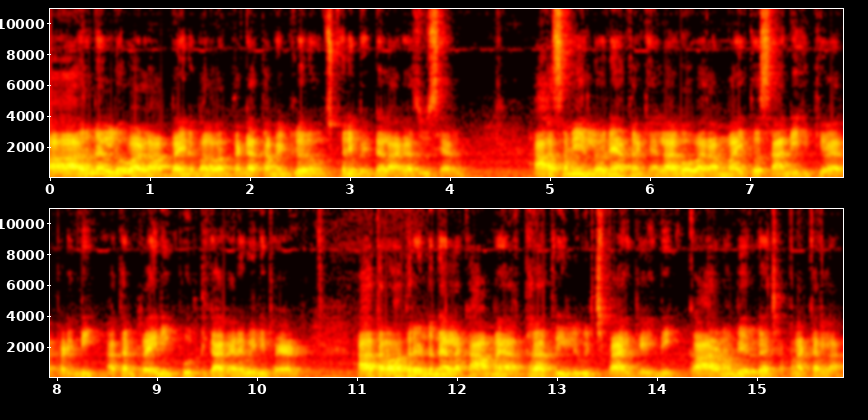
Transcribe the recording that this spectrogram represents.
ఆ ఆరు నెలలు వాళ్ళ అబ్బాయిని బలవంతంగా తమ ఇంట్లోనే ఉంచుకొని బిడ్డలాగా చూశారు. ఆ సమయంలోనే అతనికి ఎలాగో వారి అమ్మాయితో సాన్నిహిత్యం ఏర్పడింది. అతను ట్రైనింగ్ పూర్తి కాగానే వెళ్ళిపోయాడు. ఆ తర్వాత రెండు నెలలకు ఆ అమ్మాయి అర్ధరాత్రి ఇల్లు విడిచి పారిపోయింది. కారణం వేరుగా చెప్పనక్కర్లా.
